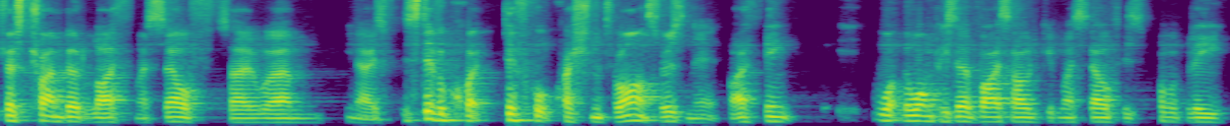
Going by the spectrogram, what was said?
just try and build a life for myself. So um, you know, it's, it's a difficult difficult question to answer, isn't it? But I think what the one piece of advice I would give myself is probably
